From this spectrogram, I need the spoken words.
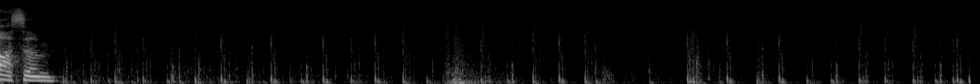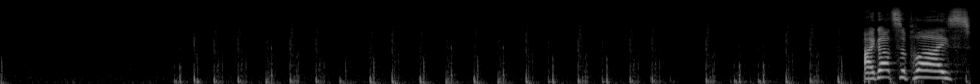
Awesome. I got supplies.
